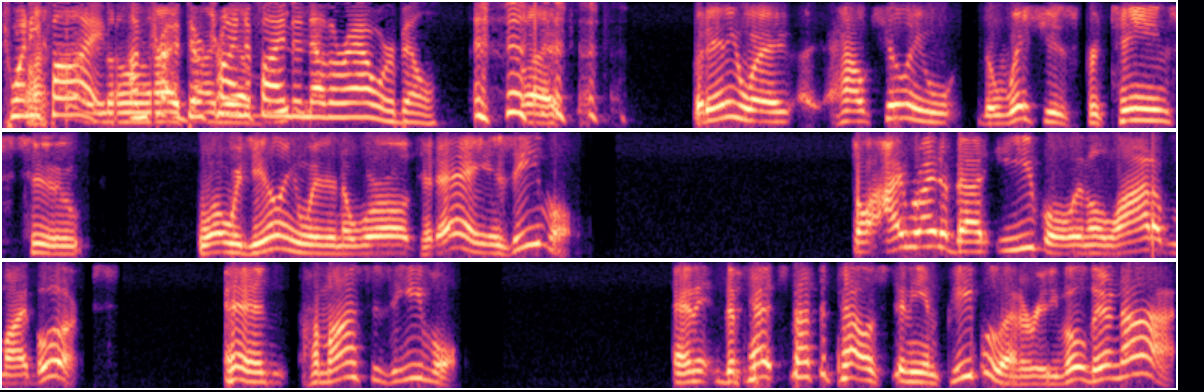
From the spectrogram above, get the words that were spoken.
25. I'm try- they're trying to find another hour, Bill. right. But anyway, how killing the witches pertains to what we're dealing with in the world today is evil. So I write about evil in a lot of my books, and Hamas is evil. And it, the it's not the Palestinian people that are evil; they're not.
